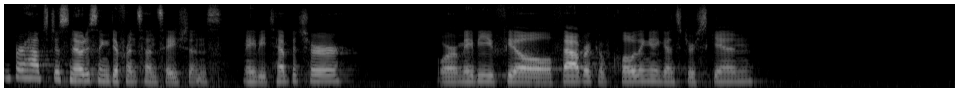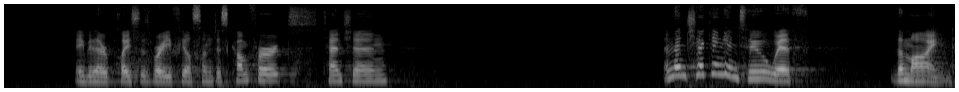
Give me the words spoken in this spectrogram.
And perhaps just noticing different sensations, maybe temperature, or maybe you feel fabric of clothing against your skin. Maybe there are places where you feel some discomfort, tension. And then checking into with the mind,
